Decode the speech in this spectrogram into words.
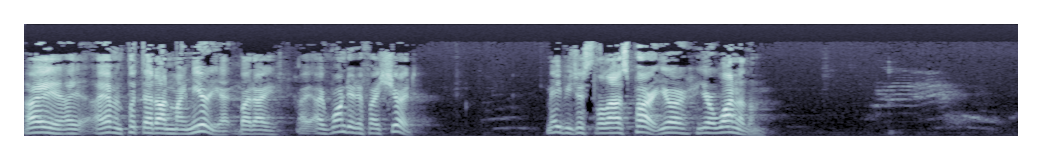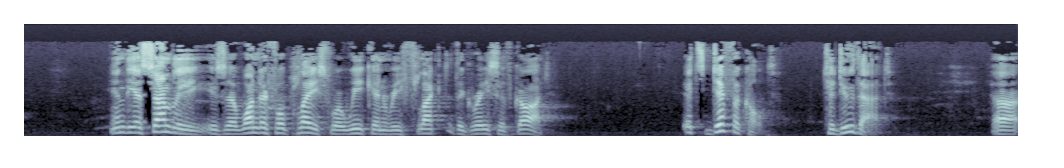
I, I, I, haven't put that on my mirror yet, but I, I, I wondered if I should. Maybe just the last part. You're, you're one of them. In the assembly is a wonderful place where we can reflect the grace of God. It's difficult. to do that. Uh,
